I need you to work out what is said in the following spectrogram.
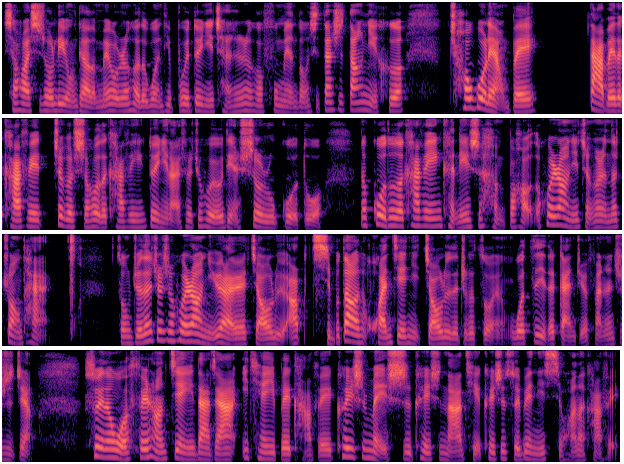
消化吸收利用掉的，没有任何的问题，不会对你产生任何负面的东西。但是当你喝超过两杯大杯的咖啡，这个时候的咖啡因对你来说就会有点摄入过多。那过多的咖啡因肯定是很不好的，会让你整个人的状态总觉得就是会让你越来越焦虑，而起不到缓解你焦虑的这个作用。我自己的感觉反正就是这样。所以呢，我非常建议大家一天一杯咖啡，可以是美式，可以是拿铁，可以是随便你喜欢的咖啡。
